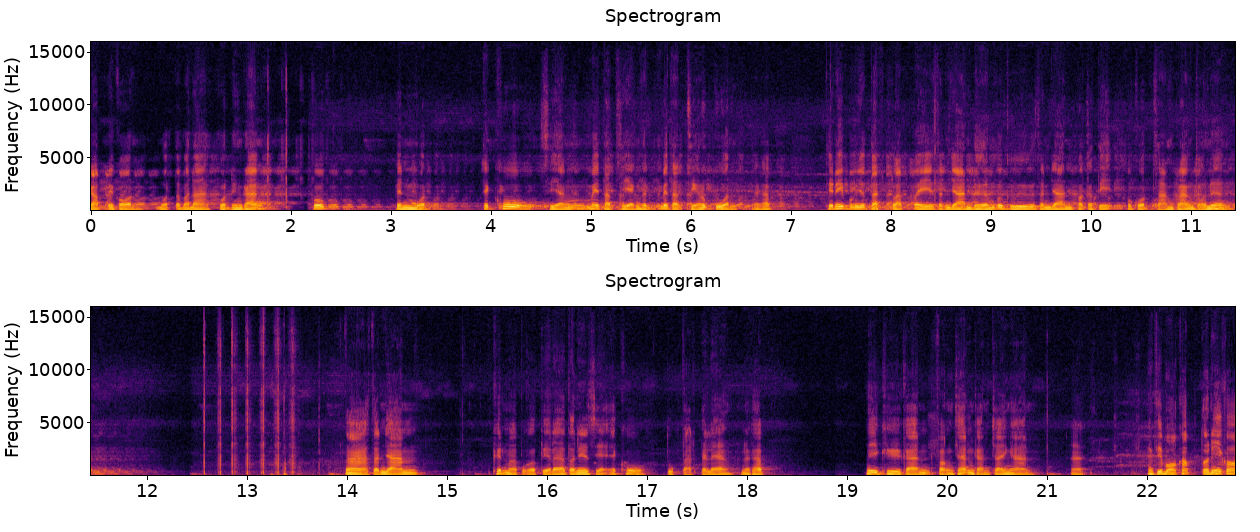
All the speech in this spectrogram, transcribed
กลับไปก่อนโหมดธรรมดากดหนึ่งครั้งปุ๊บเป็นโหมด Echo เสียงไม่ตัดเสียงไม่ตัดเสียงรบกวนนะครับ ทีนี้ผมจะตัดกลับไปสัญญาณเดิมก็คือสัญญาณปกติก็กดสามครั้งต่อเนื่องอ่าสัญญาณขึ้นมาปกติแล้ว ตอนนี้เสียง Echo ถูกตัดไปแล้วนะครับ นี่คือการฟังก์ชันการใช้งานนะอย่างที่บอกครับตัวนี้ก็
